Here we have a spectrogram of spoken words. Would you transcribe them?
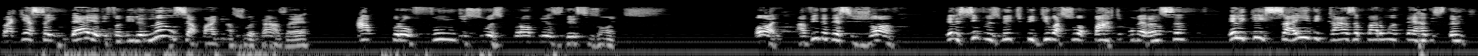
para que essa ideia de família não se apague na sua casa é aprofunde suas próprias decisões. Olha, a vida desse jovem, ele simplesmente pediu a sua parte como herança, ele quis sair de casa para uma terra distante,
